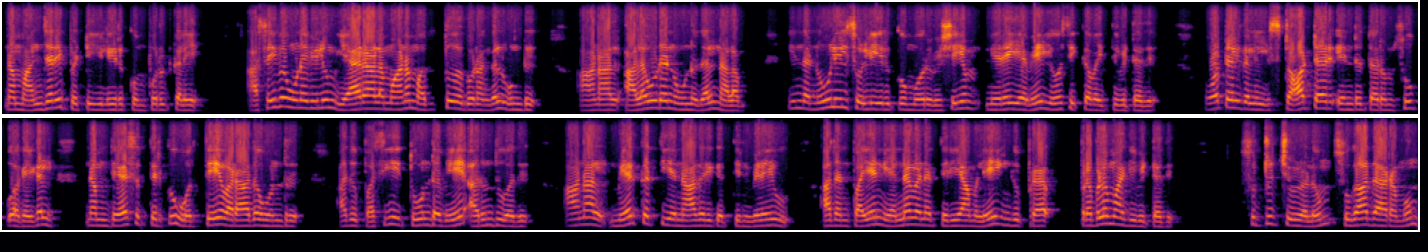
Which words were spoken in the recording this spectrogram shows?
நம் அஞ்சரை பெட்டியில் இருக்கும் பொருட்களே. அசைவ உணவிலும் ஏராளமான மருத்துவ குணங்கள் உண்டு. ஆனால் அளவுடன் உண்ணுதல் நலம். இந்த நூலில் சொல்லியிருக்கும் ஒரு விஷயம் நிறையவே யோசிக்க வைத்துவிட்டது. ஹோட்டல்களில் ஸ்டார்டர் என்று தரும் சூப் வகைகள் நம் தேசத்திற்கு ஒத்தே வராத ஒன்று. அது பசியை தூண்டவே அருந்துவது. ஆனால் மேற்கத்திய நாகரிகத்தின் விளைவு அதன் பயன் என்னவென தெரியாமலே இங்கு பிர பிரபலமாகிவிட்டது. சுற்றுச்சூழலும் சுகாதாரமும்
